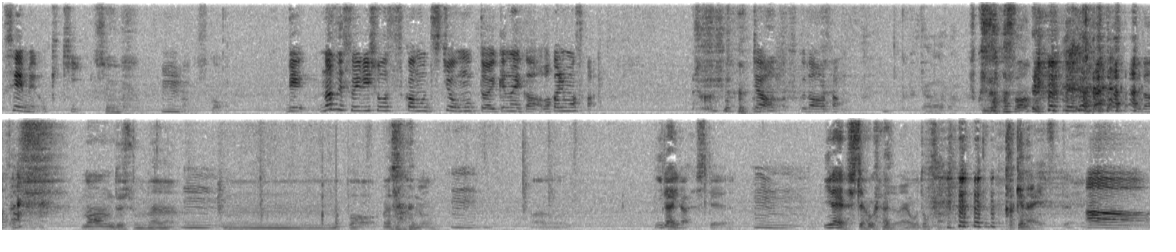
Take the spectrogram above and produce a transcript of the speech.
生命の危機。そうなんうん。ですか。でなぜ推理小説家の父を持ってはいけないか分かりますか？じゃあ福田さん福沢さん？福田さん。なんでしょうね。うん。うーんやっぱあれじゃないのうんイライラして。うんイライラしちゃうからじゃない？お父さん。書けないっつって。あ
